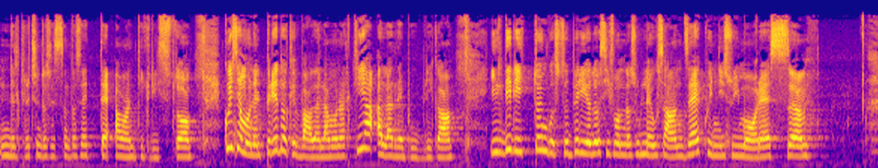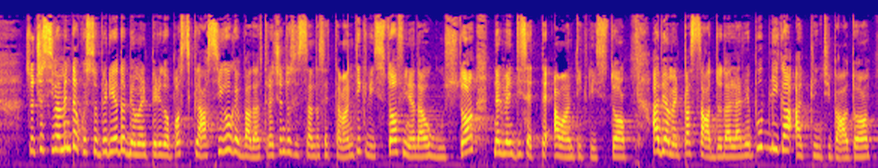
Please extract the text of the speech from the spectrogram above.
del 367 a.C. Qui siamo nel periodo che va dalla monarchia alla repubblica. Il diritto in questo periodo si fonda sulle usanze, quindi sui mores. Successivamente a questo periodo abbiamo il periodo post-classico che va dal 367 a.C. fino ad Augusto nel 27 a.C. Abbiamo il passaggio dalla Repubblica al Principato.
